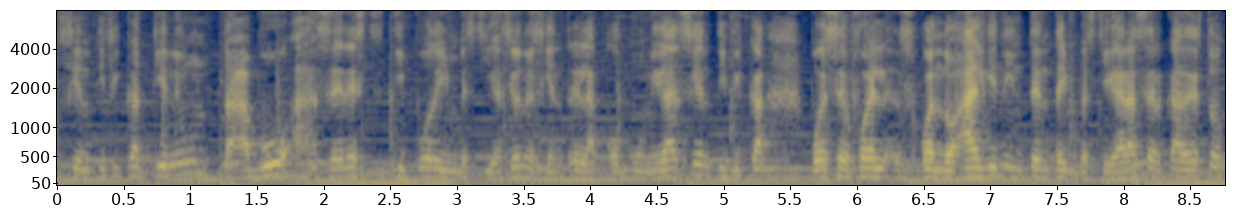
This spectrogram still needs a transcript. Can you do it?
científica tiene un tabú a hacer este tipo de investigaciones y entre la comunidad científica pues se fue cuando alguien intenta investigar acerca de esto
